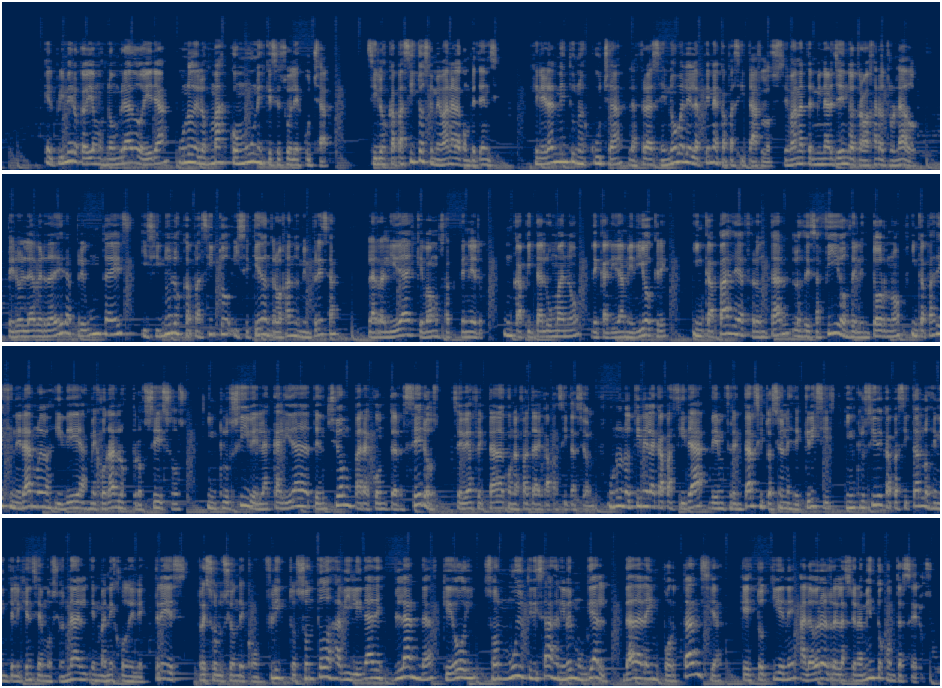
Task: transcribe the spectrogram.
El primero que habíamos nombrado era uno de los más comunes que se suele escuchar. Si los capacito se me van a la competencia. Generalmente uno escucha la frase no vale la pena capacitarlos, se van a terminar yendo a trabajar a otro lado. Pero la verdadera pregunta es, ¿y si no los capacito y se quedan trabajando en mi empresa? La realidad es que vamos a tener un capital humano de calidad mediocre, incapaz de afrontar los desafíos del entorno, incapaz de generar nuevas ideas, mejorar los procesos, inclusive la calidad de atención para con terceros se ve afectada con la falta de capacitación. Uno no tiene la capacidad de enfrentar situaciones de crisis, inclusive capacitarlos en inteligencia emocional, en manejo del estrés, resolución de conflictos, son todas habilidades blandas que hoy son muy utilizadas a nivel mundial, dada la importancia que esto tiene a la hora del relacionamiento con terceros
